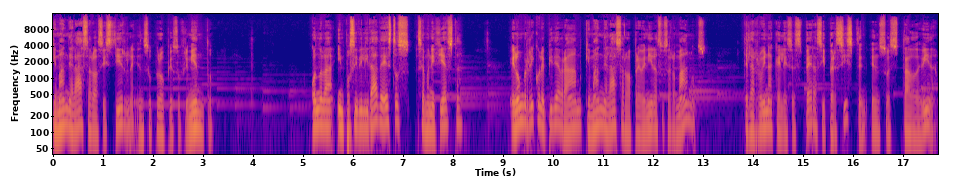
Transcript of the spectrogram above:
que mande a Lázaro a asistirle en su propio sufrimiento. Cuando la imposibilidad de estos se manifiesta, el hombre rico le pide a Abraham que mande a Lázaro a prevenir a sus hermanos de la ruina que les espera si persisten en su estado de vida.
